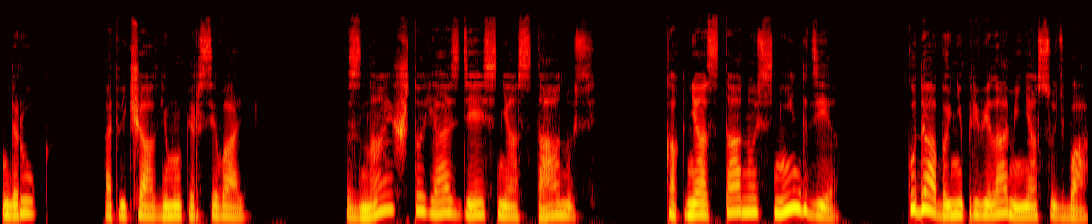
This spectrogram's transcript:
«Друг», — отвечал ему Персиваль, — «знай, что я здесь не останусь, как не останусь нигде, куда бы ни привела меня судьба.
